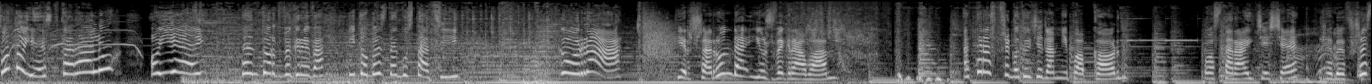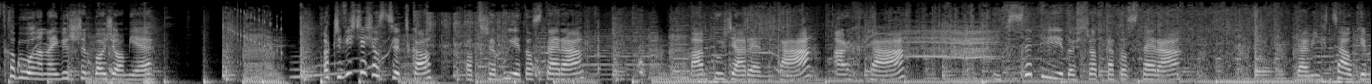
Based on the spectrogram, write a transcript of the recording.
Co to jest, karaluch? Ojej! Ten tort wygrywa i to bez degustacji. Hurra! Pierwsza runda i już wygrałam. A teraz przygotujcie dla mnie popcorn. Postarajcie się, żeby wszystko było na najwyższym poziomie. Oczywiście, siostrzyczko. Potrzebuję tostera. Mam tu ziarenka. Aha. I wsypię je do środka tostera. Dam ich całkiem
